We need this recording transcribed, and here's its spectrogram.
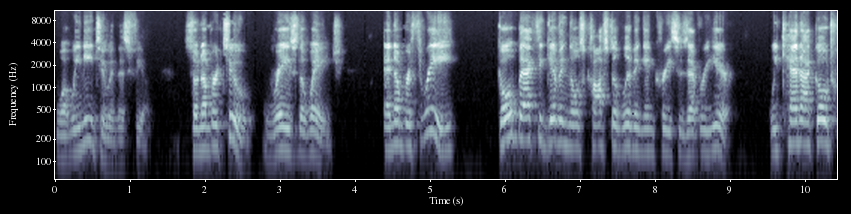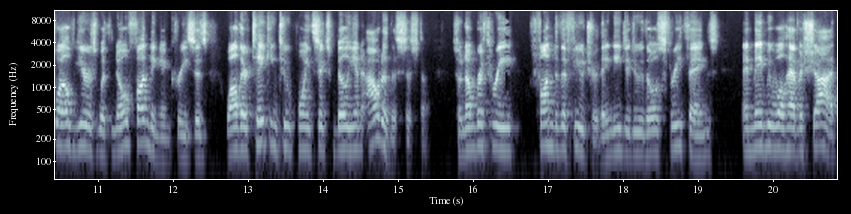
what we need to in this field. So, number two, raise the wage. And number three, go back to giving those cost of living increases every year. We cannot go 12 years with no funding increases while they're taking 2.6 billion out of the system. So number 3, fund the future. They need to do those three things and maybe we'll have a shot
